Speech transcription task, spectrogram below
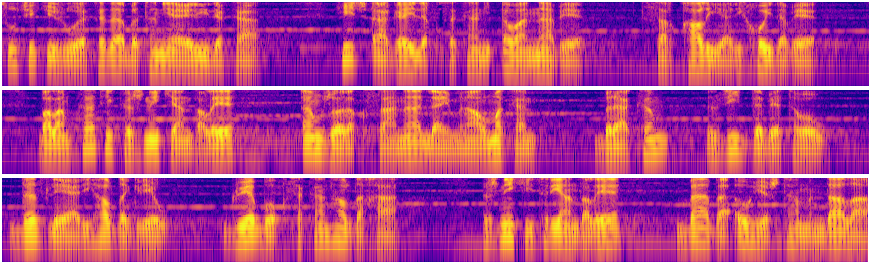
سووچێکی ژوورەکەدا بە تەنیا یاری دەکا. هیچ ئاگای لە قسەکانی ئەوان نابێ. سەرقاڵی یاری خۆی دەبێ. بەڵام کاتێ کە ژنێکیان دەڵێ، ئەم جۆرە قسانە لای مناڵ مەکەن. براکەم زیت دەبێتەوە و دەست لە یاری هەڵدەگرێ و گوێ بۆ قسەکان هەڵدەخا. ژنێکی تریان دەڵێ بابە ئەو هێشتا منداڵە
